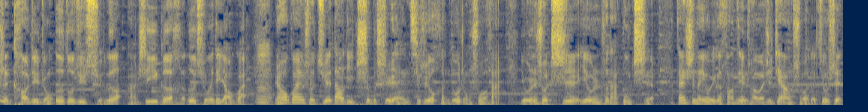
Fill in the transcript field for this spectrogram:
是靠这种恶作剧取乐啊，是一个很恶趣味的妖怪。嗯然后关于说绝到底吃不吃人，其实有很多种说法，有人说吃，也有人说他不吃。但是呢，有一个坊间传闻是这样说的，就是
